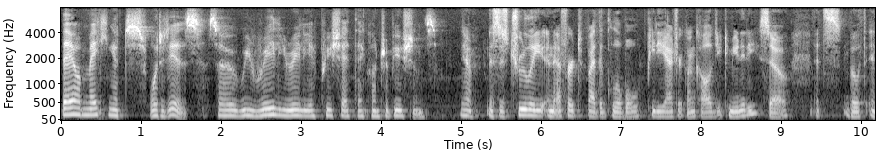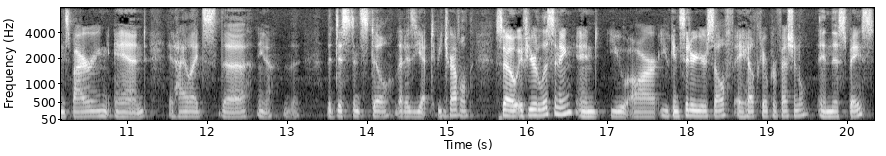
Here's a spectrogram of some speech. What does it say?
they are making it what it is. So we really, really appreciate their contributions. Yeah, this is truly an effort by the global pediatric oncology community. So it's both inspiring and it highlights the you know the the distance still that is yet to be traveled. So if you're listening and you are you consider yourself a healthcare professional in this space,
